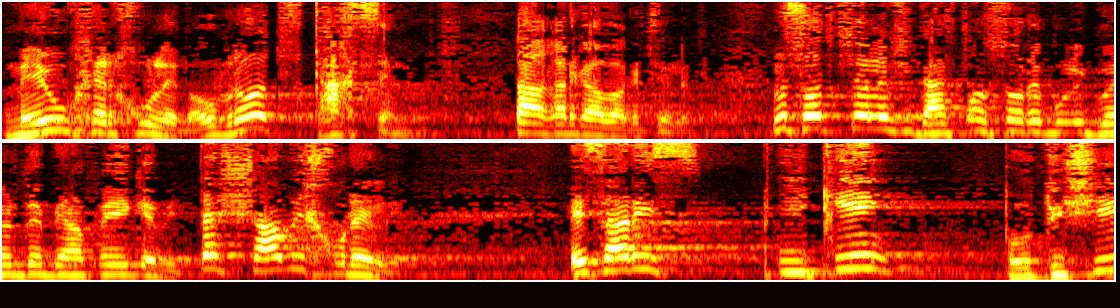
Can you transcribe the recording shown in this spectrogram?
მეუხერხულება, უბრალოდ გახსენოთ და აღარ გავაგრძელებ. ნუ სოციალებში დასპონსორებული გვერდები ან ფეიკები და შავი ხვრელი ეს არის პიკი ბოდიში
